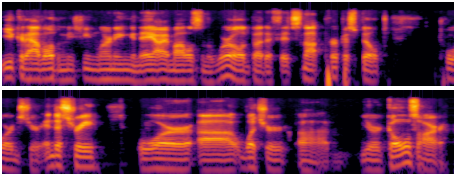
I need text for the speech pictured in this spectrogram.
you could have all the machine learning and ai models in the world but if it's not purpose built towards your industry or uh, what your uh, your goals are,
